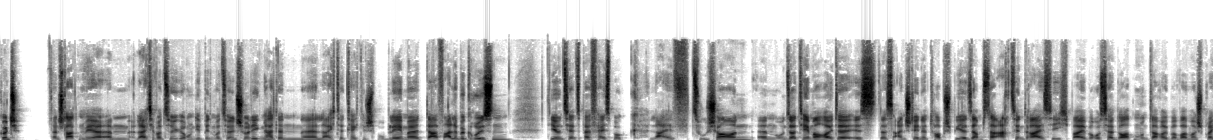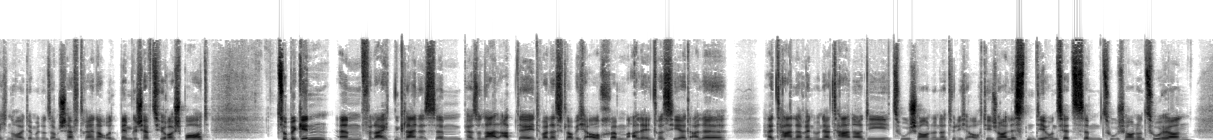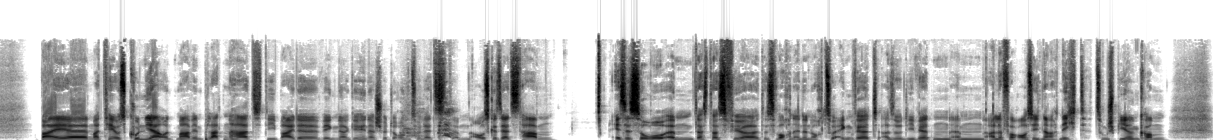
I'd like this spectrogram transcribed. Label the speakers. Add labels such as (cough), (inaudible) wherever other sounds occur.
Speaker 1: Gut, dann starten wir. Ähm, leichte Verzögerung, die bitten wir zu entschuldigen, hatten äh, leichte technische Probleme. Darf alle begrüßen, die uns jetzt bei Facebook live zuschauen. Ähm, unser Thema heute ist das anstehende Topspiel Samstag 18.30 bei Borussia Dortmund. Darüber wollen wir sprechen heute mit unserem Cheftrainer und mit dem Geschäftsführer Sport. Zu Beginn ähm, vielleicht ein kleines ähm, Personalupdate, weil das, glaube ich, auch ähm, alle interessiert, alle Herr Tanerinnen und Herr Taner, die zuschauen und natürlich auch die Journalisten, die uns jetzt ähm, zuschauen und zuhören. Bei äh, Matthäus Kunja und Marvin Plattenhardt, die beide wegen einer Gehirnerschütterung zuletzt ähm, ausgesetzt haben, ist es so, ähm, dass das für das Wochenende noch zu eng wird. Also die werden ähm, alle Voraussicht nach nicht zum Spielen kommen.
